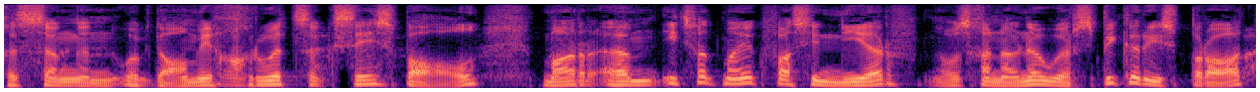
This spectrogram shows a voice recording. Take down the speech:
gesing en ook daarmee groot sukses behaal, maar ehm um, iets wat my ook fascineer, ons gaan nou nou oor speakeries praat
